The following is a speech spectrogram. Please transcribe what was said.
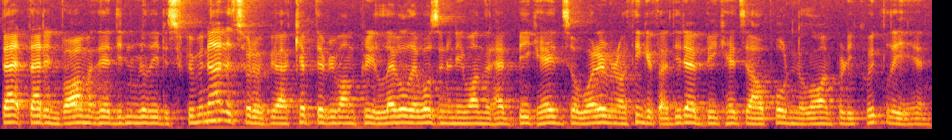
that that environment there didn't really discriminate. It sort of uh, kept everyone pretty level. There wasn't anyone that had big heads or whatever. And I think if they did have big heads, they were pulled into line pretty quickly. And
